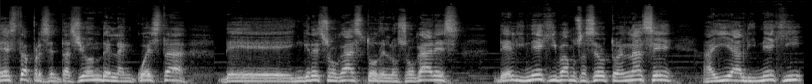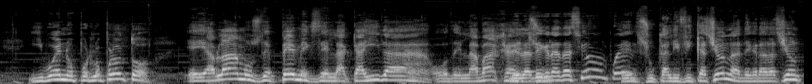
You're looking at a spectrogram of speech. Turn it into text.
esta presentación de la encuesta de ingreso-gasto de los hogares del INEGI. Vamos a hacer otro enlace ahí al INEGI. Y bueno, por lo pronto, eh, hablábamos de Pemex, de la caída o de la baja. De la su- degradación, pues. en su calificación, la degradación.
